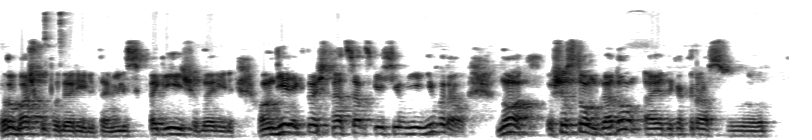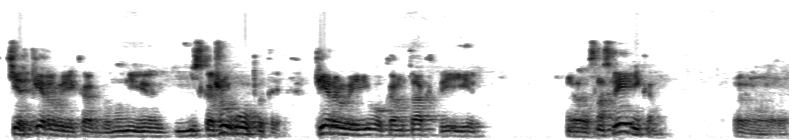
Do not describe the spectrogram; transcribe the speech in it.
рубашку подарили, там, или сапоги еще дарили. Он денег точно от царской семьи не брал. Но в шестом году, а это как раз вот, те первые, как бы, ну не, не скажу опыты, первые его контакты и, э, с наследником, э,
